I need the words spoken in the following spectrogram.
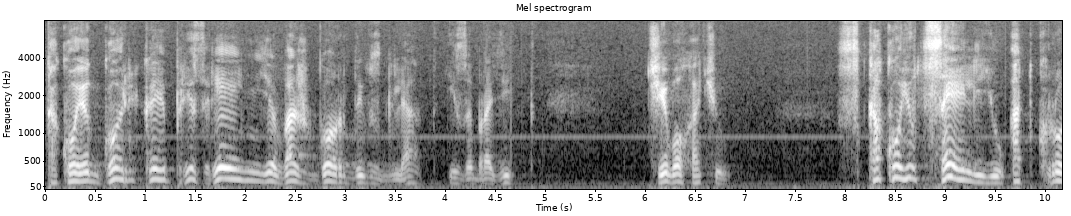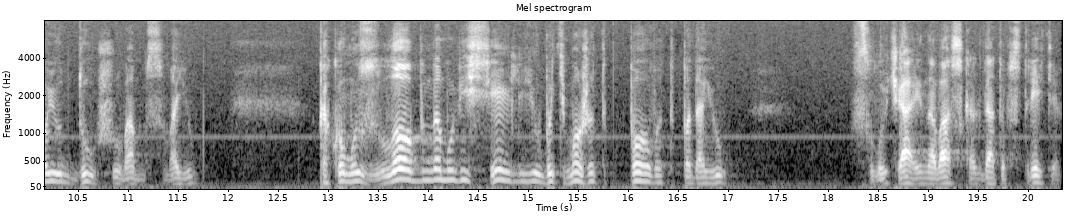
Какое горькое презрение ваш гордый взгляд изобразит. Чего хочу, с какой целью открою душу вам свою, какому злобному веселью, быть может, повод подаю. Случайно вас когда-то встретя,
